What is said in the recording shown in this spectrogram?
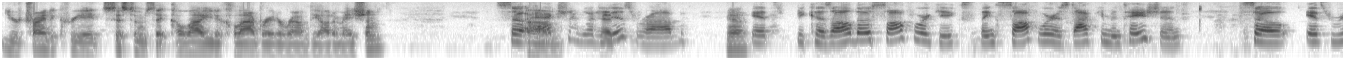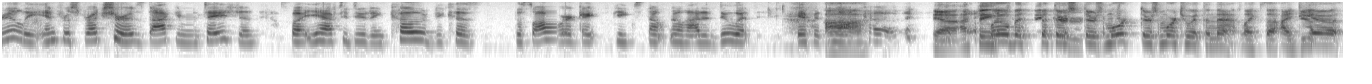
you're trying to create systems that allow you to collaborate around the automation. So Um, actually what it it- is, Rob, Yeah. it's because all those software geeks think software is documentation. So it's really infrastructure is documentation, but you have to do it in code because the software geeks don't know how to do it if it's Ah. not code. Yeah, I think. Well, but but there's there's more there's more to it than that. Like the idea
